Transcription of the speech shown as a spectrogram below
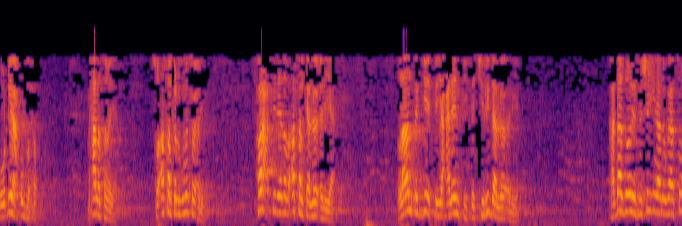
uu dhinac u baxo maxaa la sameeya soo asalka laguma soo celiyo. Farac sideedaba asalkaa loo celiyaa. Laanta geedka iyo caleentiisa jiriddaa loo celiya haddaad doonayso shay inaad ogaato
